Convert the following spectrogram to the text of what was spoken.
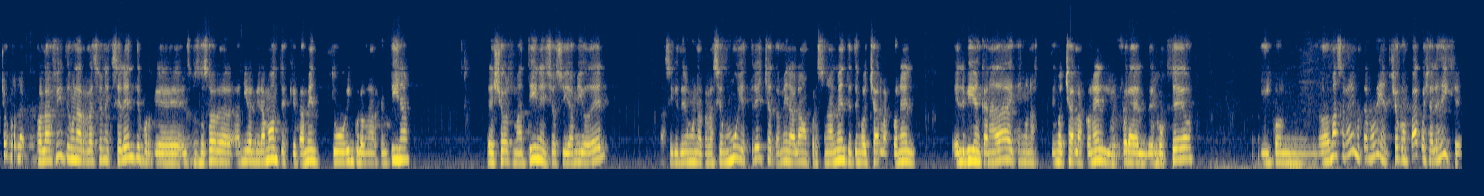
Yo con la, FIB tengo una relación excelente porque el sucesor Aníbal Miramontes, que también tuvo vínculo con Argentina, es George Martínez y yo soy amigo de él. Así que tenemos una relación muy estrecha, también hablamos personalmente, tengo charlas con él. Él vive en Canadá y tengo, tengo charlas con él fuera del boxeo y con los demás organismos estamos bien. Yo con Paco ya les dije,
